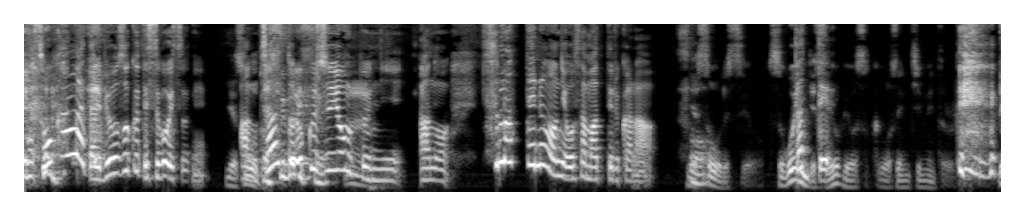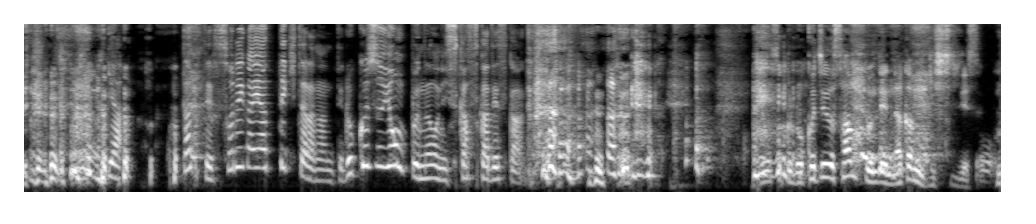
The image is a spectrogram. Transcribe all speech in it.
いや、そう考えたら秒速ってすごいですよね。あの、ちゃんとすごいっすよ64分に、あの、詰まってるのに収まってるから。いや、そうですよ。すごいんですよ、秒速5センチメートル。いや、だってそれがやってきたらなんて64分なのにスカスカですからね。秒速63分で中身ぎっしりですよ。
